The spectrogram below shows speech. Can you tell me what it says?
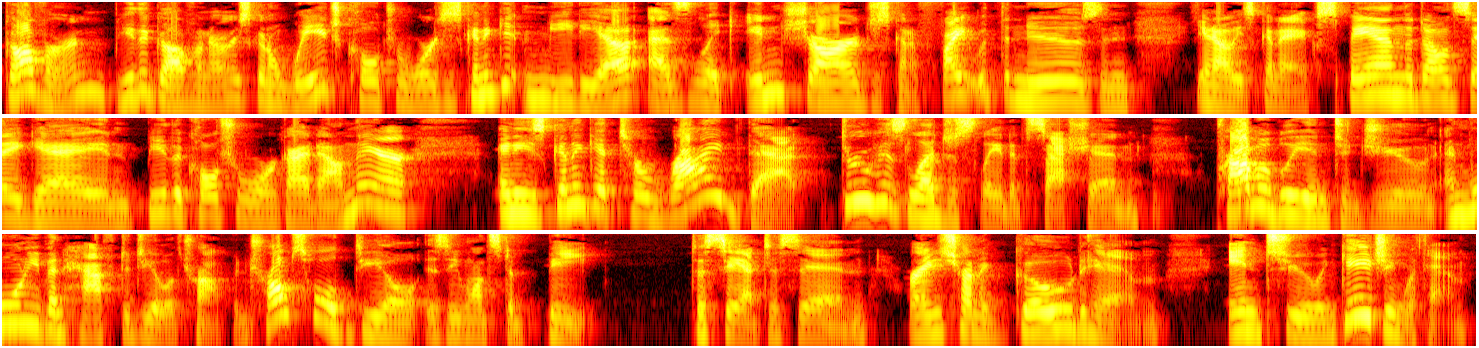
govern, be the governor. He's going to wage culture wars. He's going to get media as like in charge. He's going to fight with the news and, you know, he's going to expand the don't say gay and be the culture war guy down there. And he's going to get to ride that through his legislative session, probably into June, and won't even have to deal with Trump. And Trump's whole deal is he wants to bait DeSantis in, right? He's trying to goad him into engaging with him.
